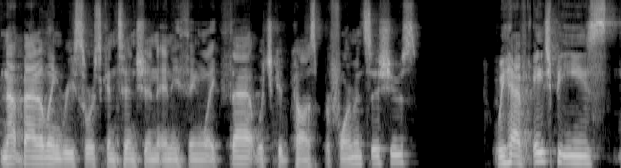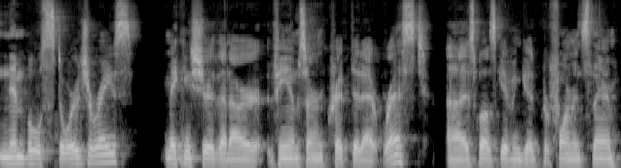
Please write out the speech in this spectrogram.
not battling resource contention, anything like that, which could cause performance issues. We have HPE's Nimble storage arrays, making sure that our VMs are encrypted at rest, uh, as well as giving good performance there.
